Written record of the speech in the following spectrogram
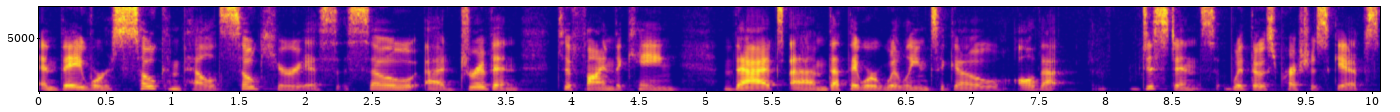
And they were so compelled, so curious, so uh, driven to find the king that um, that they were willing to go all that distance with those precious gifts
